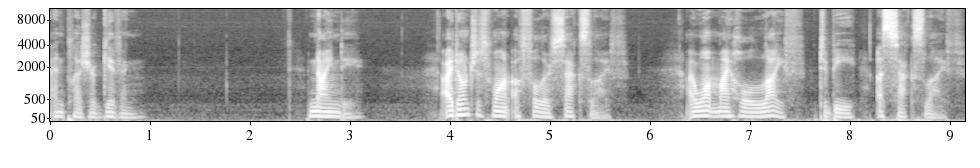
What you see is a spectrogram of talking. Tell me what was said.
and pleasure giving. 90. I don't just want a fuller sex life. I want my whole life to be a sex life.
